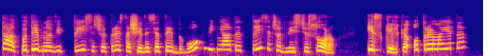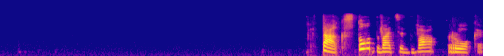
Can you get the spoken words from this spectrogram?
Так, потрібно від 1362 відняти 1240. І скільки отримаєте? Так, 122 роки.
